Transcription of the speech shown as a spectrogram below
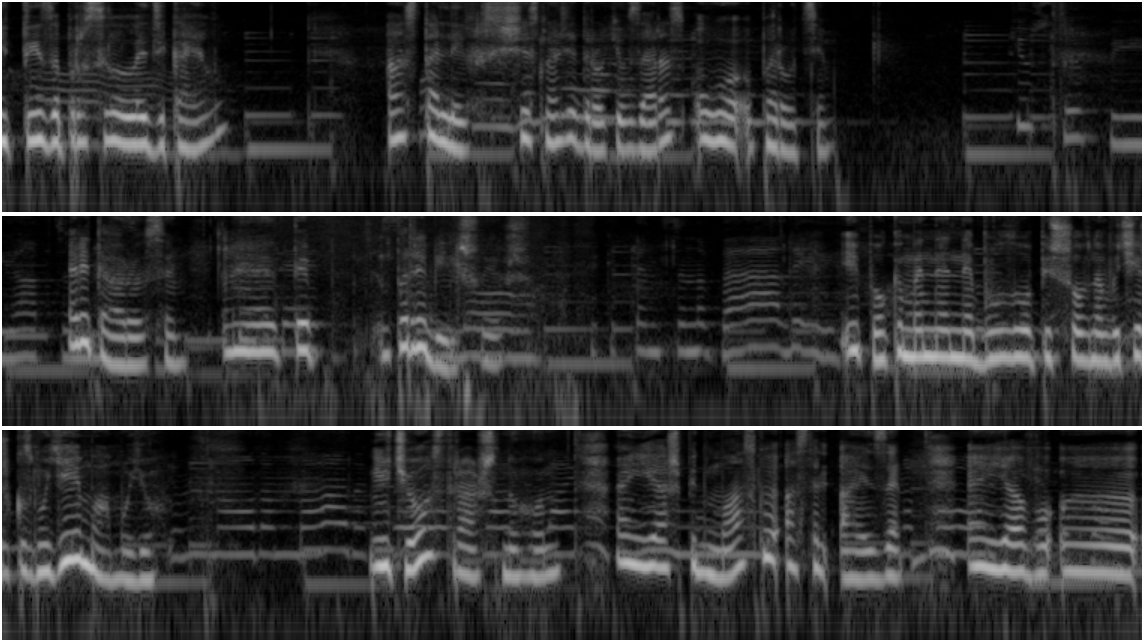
І ти запросила леді Кайлу? Асталіх, 16 років зараз у перуці. Рітарусе, е, ти перебільшуєш. І поки мене не було, пішов на вечірку з моєю мамою. Нічого страшного. Я ж під маскою Астель Айзе. Я в, е,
